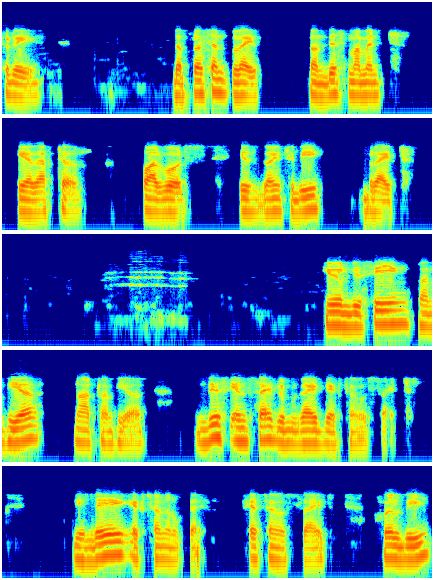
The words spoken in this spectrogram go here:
today. The present life from this moment hereafter forwards is going to be bright. You will be seeing from here, not from here. This insight will guide the external sight. The lay external, external sight will be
